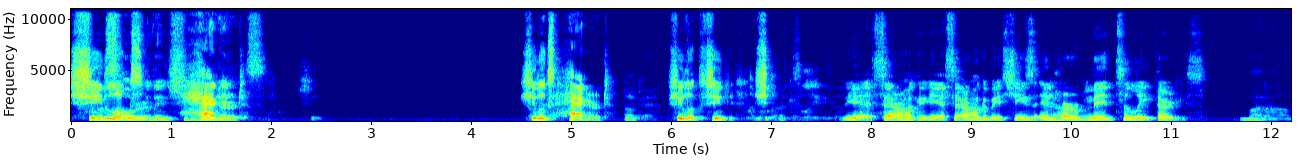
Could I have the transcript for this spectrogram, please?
She looks. older than she haggard. is. She- She looks haggard. okay. She looks. She. she okay. Yeah, Sarah Huckabee. Yeah, Sarah Huckabee. She's in her mid to late 30s. But um,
